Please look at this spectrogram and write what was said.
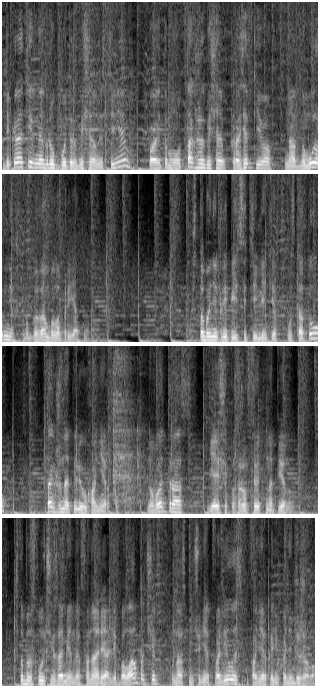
Декоративная группа будет размещена на стене, поэтому также размещаем к розетке ее на одном уровне, чтобы глазам было приятно. Чтобы не крепить светильники в пустоту, также напиливаю фанерку. Но в этот раз я еще посажу все это на пену, чтобы в случае замены фонаря либо лампочек у нас ничего не отвалилось и фанерка никуда не бежала.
